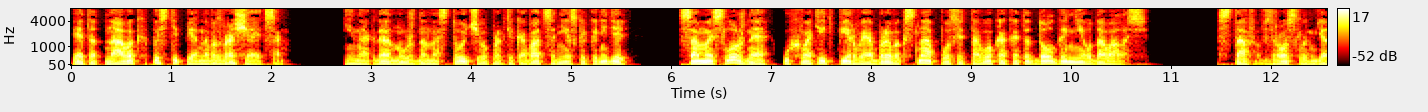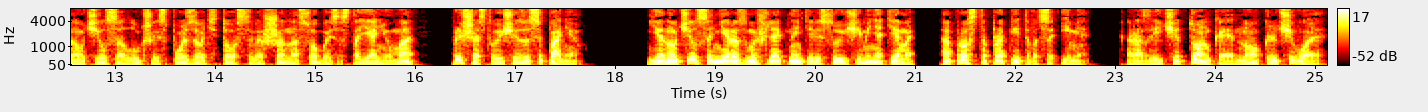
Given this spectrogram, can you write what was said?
этот навык постепенно возвращается. Иногда нужно настойчиво практиковаться несколько недель. Самое сложное — ухватить первый обрывок сна после того, как это долго не удавалось. Став взрослым, я научился лучше использовать то совершенно особое состояние ума, предшествующее засыпанию. Я научился не размышлять на интересующие меня темы, а просто пропитываться ими. Различие тонкое, но ключевое.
